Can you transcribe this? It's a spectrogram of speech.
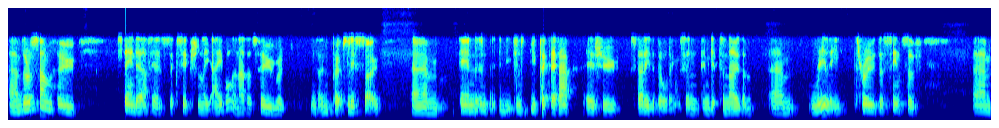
Um, there are some who stand out as exceptionally able, and others who were you know, perhaps less so. Um, and, and, you can you pick that up as you study the buildings and, and get to know them. Um, really, through the sense of um,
